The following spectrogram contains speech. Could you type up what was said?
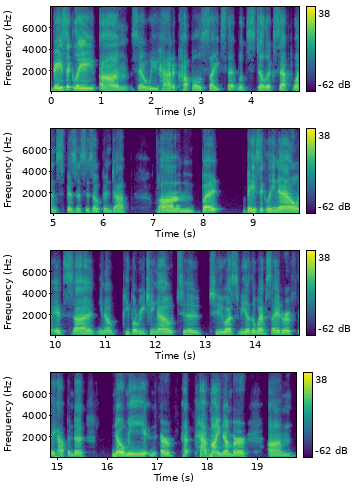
basically um so we had a couple sites that would still accept once businesses opened up Okay. um but basically now it's uh you know people reaching out to to us via the website or if they happen to know me or ha- have my number um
